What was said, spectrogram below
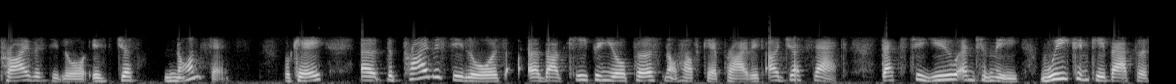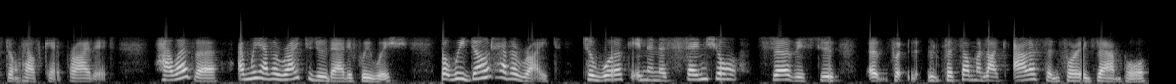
privacy law is just nonsense. Okay, uh, the privacy laws about keeping your personal health care private are just that. That's to you and to me. We can keep our personal health care private. However, and we have a right to do that if we wish, but we don't have a right to work in an essential service to uh, for, for someone like Allison, for example,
